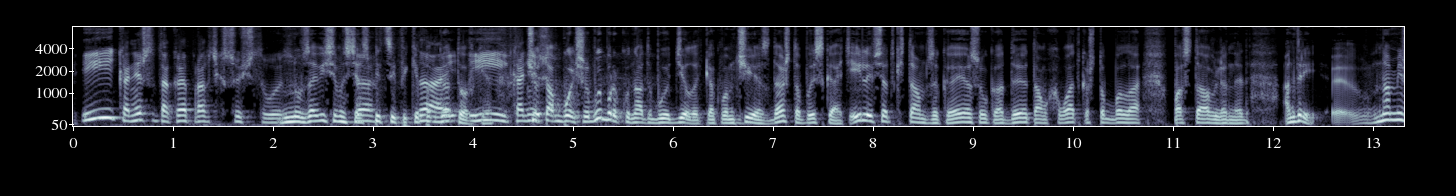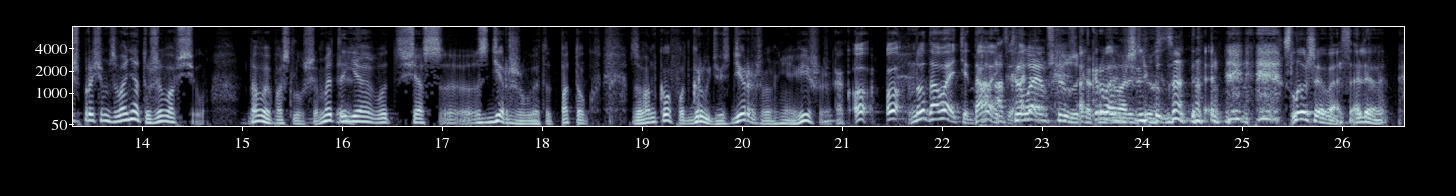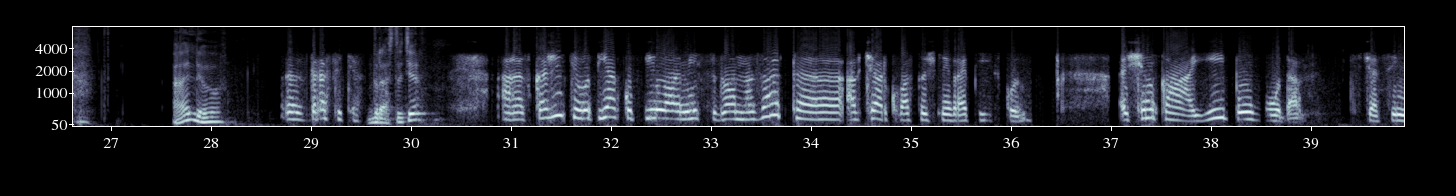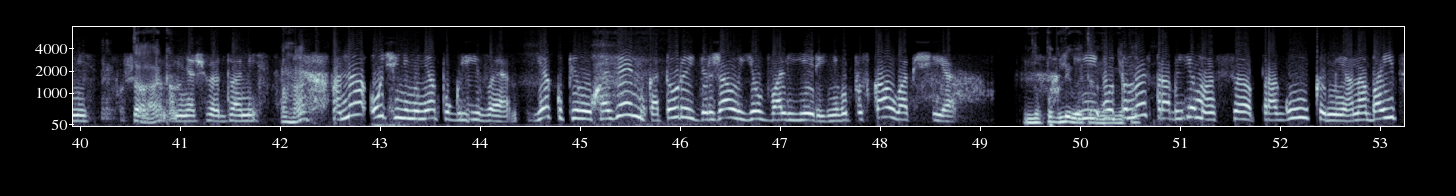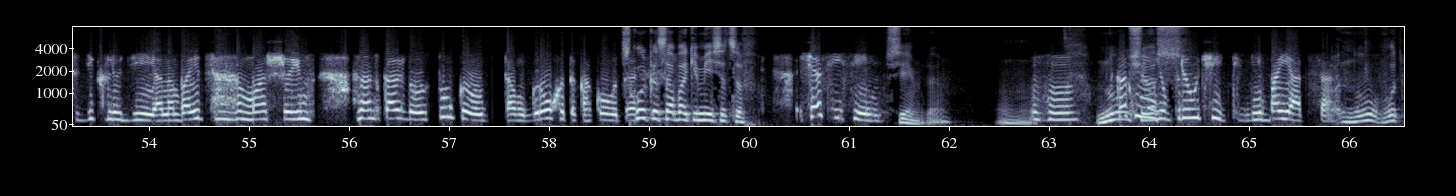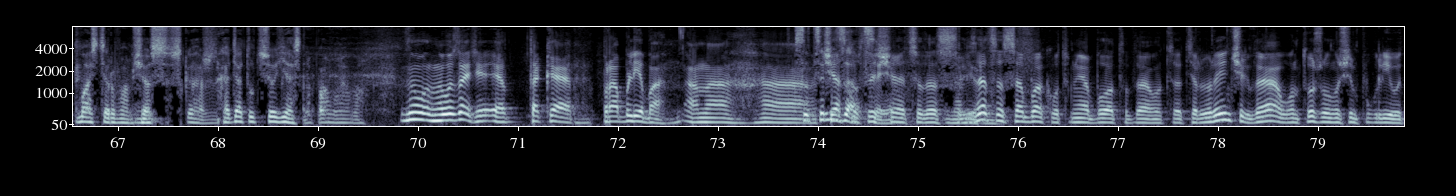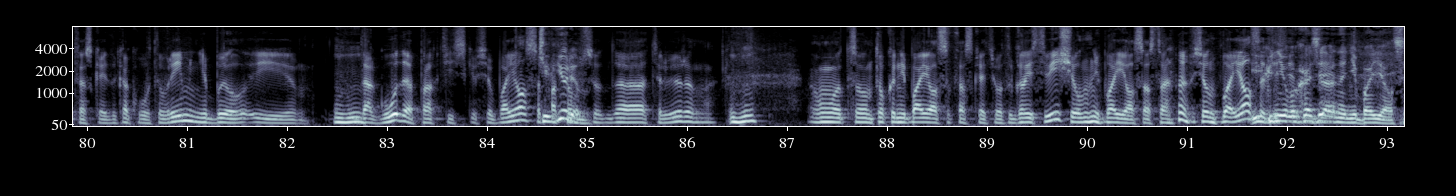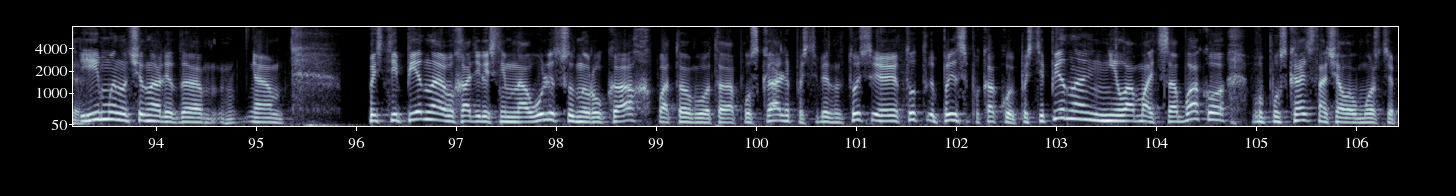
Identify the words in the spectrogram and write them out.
и, конечно, такая практика существует. Ну, в зависимости да, от специфики да, подготовки. И, конечно... Что там больше выборку надо будет делать, как в МЧС, да, чтобы искать? Или все таки там ЗКС, УКД, там хватка, чтобы была поставлена? Андрей, э, нам, между прочим, звонят уже вовсю. Давай послушаем. Это я вот сейчас э, сдерживаю этот поток звонков, вот грудью сдерживаю, мне видишь, уже как, о, о, ну давайте, давайте. Открываем алло, шлюзы, Открываем шлюзы. Слушаю вас, алло. Алло. Э, здравствуйте. Здравствуйте. А, скажите, вот я купила месяца два назад э, овчарку восточноевропейскую, щенка, ей полгода. Сейчас 7 месяцев уже, так. она у меня живет 2 месяца. Ага. Она очень у меня пугливая. Я купила у хозяина, который держал ее в вольере, не выпускал вообще. Ну, пугливый И вот не... у нас проблема с прогулками. Она боится диких людей, она боится машин. Она от каждого стука, там, грохота какого-то. Сколько собаки месяцев? Сейчас ей семь. Семь, да. Угу. Ну, как сейчас... ее приучить не бояться? Ну, вот мастер вам сейчас скажет. Хотя тут все ясно, по-моему. Ну, ну, вы знаете, это такая проблема, она а, часто встречается, да, социализация собак. Вот у меня была тогда вот терверенчик, да, он тоже он очень пугливый, так сказать, до какого-то времени был, и угу. до года практически все боялся. Терверин? Потом все, да, терверин. Угу. Вот, он только не боялся, так сказать, вот грызть вещи, он не боялся, остальное все он боялся. И гнева хозяина да. не боялся. И мы начинали, да, эм, постепенно выходили с ним на улицу на руках, потом вот опускали постепенно. То есть э, тут принцип какой? Постепенно не ломать собаку, выпускать. Сначала вы можете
